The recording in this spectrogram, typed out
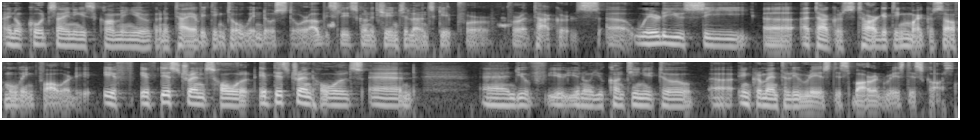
I know code signing is coming. You're going to tie everything to a Windows store. Obviously, it's going to change the landscape for, for attackers. Uh, where do you see uh, attackers targeting Microsoft moving forward? If if this trend hold, if this trend holds, and and you've you you know you continue to uh, incrementally raise this bar and raise this cost.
